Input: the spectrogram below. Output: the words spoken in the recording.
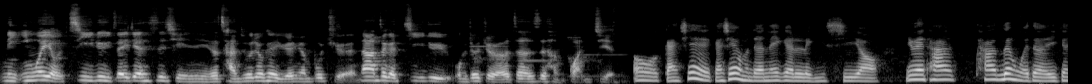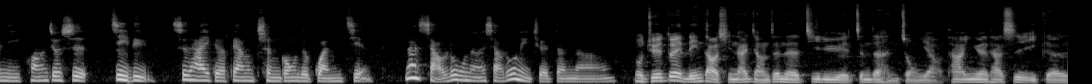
你因为有纪律这件事情，你的产出就可以源源不绝。那这个纪律，我就觉得真的是很关键哦。感谢感谢我们的那个林夕哦，因为他他认为的一个倪匡就是纪律，是他一个非常成功的关键。那小鹿呢？小鹿，你觉得呢？我觉得对领导型来讲，真的纪律真的很重要。它因为它是一个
